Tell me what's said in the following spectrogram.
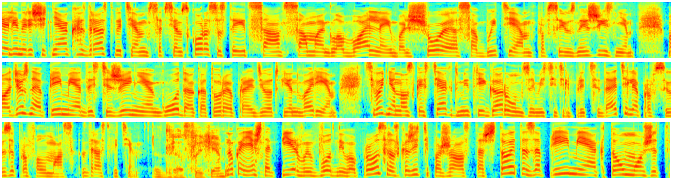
Алина Решетняк. Здравствуйте. Совсем скоро состоится самое глобальное и большое событие профсоюзной жизни. Молодежная премия «Достижение года», которая пройдет в январе. Сегодня у нас в гостях Дмитрий Гарун, заместитель председателя профсоюза «Профалмаз». Здравствуйте. Здравствуйте. Ну, конечно, первый вводный вопрос. Расскажите, пожалуйста, что это за премия, кто может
